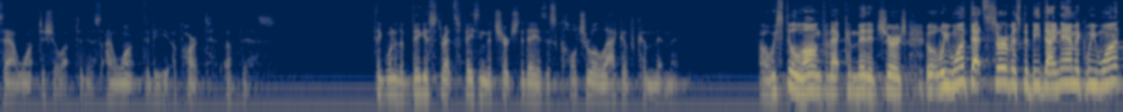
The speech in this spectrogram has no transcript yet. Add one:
say, I want to show up to this. I want to be a part of this. I think one of the biggest threats facing the church today is this cultural lack of commitment. Oh, we still long for that committed church. We want that service to be dynamic. We want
